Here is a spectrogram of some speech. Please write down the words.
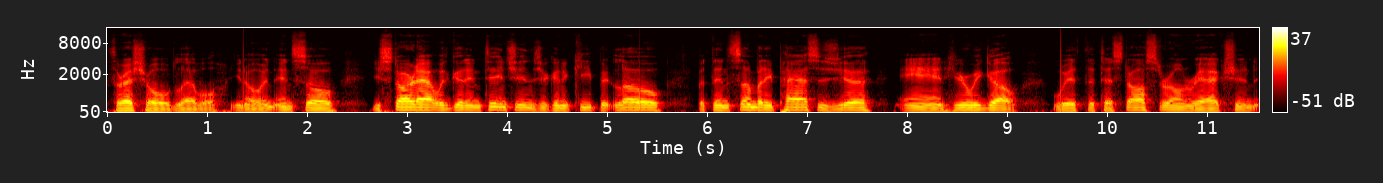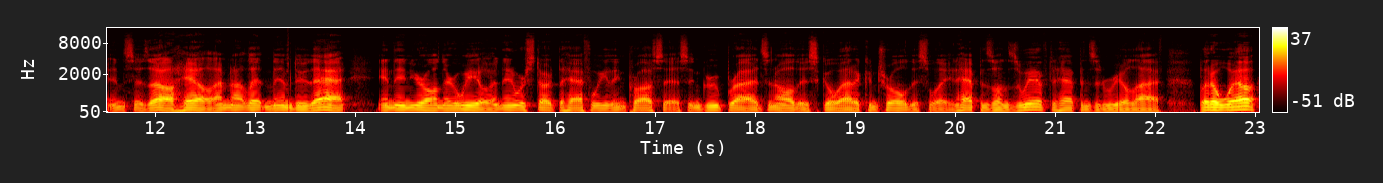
threshold level, you know, and, and so you start out with good intentions, you're going to keep it low, but then somebody passes you, and here we go with the testosterone reaction and says, oh, hell, I'm not letting them do that. And then you're on their wheel. And then we start the half wheeling process and group rides and all this go out of control this way. It happens on zwift. It happens in real life. But a well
